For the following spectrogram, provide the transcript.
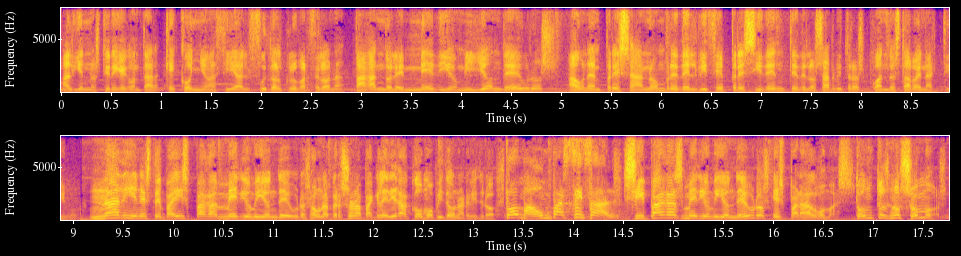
Alguien nos tiene que contar qué coño hacía el Fútbol Club Barcelona pagándole medio millón de euros a una empresa a nombre del vicepresidente de los árbitros cuando estaba en activo. Nadie en este país paga medio millón de euros a una persona para que le diga cómo pita un árbitro. Toma, un pastizal. Si pagas medio millón de euros es para algo más. Tontos no somos.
